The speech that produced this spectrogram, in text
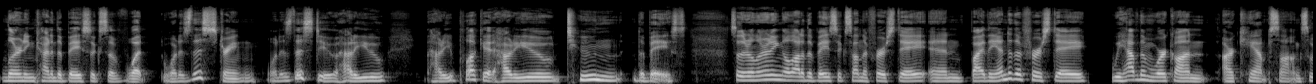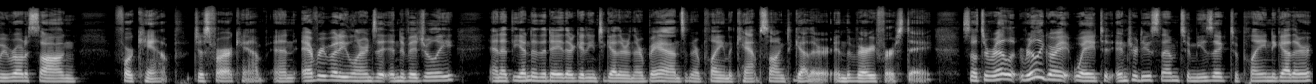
learning kind of the basics of what, what is this string? What does this do? How do you, how do you pluck it? How do you tune the bass? So they're learning a lot of the basics on the first day. And by the end of the first day, we have them work on our camp song. So we wrote a song for camp, just for our camp. And everybody learns it individually. And at the end of the day, they're getting together in their bands and they're playing the camp song together in the very first day. So it's a really, really great way to introduce them to music, to playing together.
